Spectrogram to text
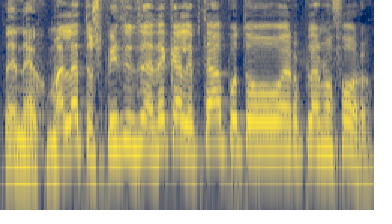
δεν έχουμε. Αλλά το σπίτι του είναι 10 λεπτά από το αεροπλανοφόρο.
